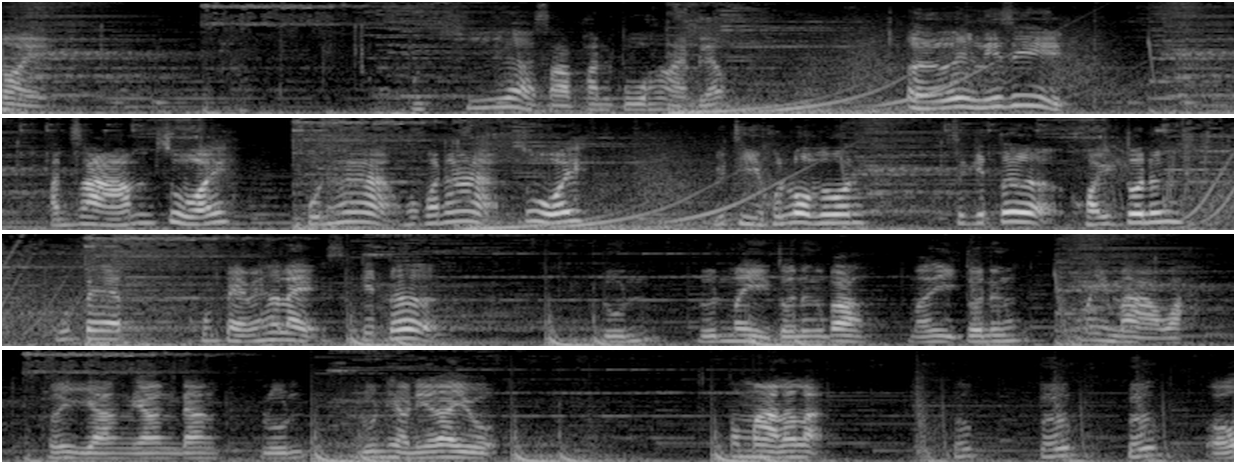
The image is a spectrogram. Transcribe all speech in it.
หน่อยอุ๊ยเชี่ยสามพันกูหายไปแล้ว เออ อย่างนี้สิพันสามสวยคูณห้าหกพันห้าสวย วิธีคนโลภทุกคนสเก็ตเตอร์ ขออีกตัวนึงคูณแปดคูณแปดไม่เท่าไหร่สเก็ตเตอร์ลุ้นลุ้นมาอีกตัวนึงเปล่า มาอีกตัวนึงไม่มาว่ะ เฮ้ยยังยังดังลุ้นลุ้นแถวนี้ได้อยู่ ต้องมาแล้วล่ะปึ๊บปึ๊บปึ๊บโอ้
